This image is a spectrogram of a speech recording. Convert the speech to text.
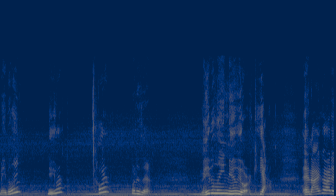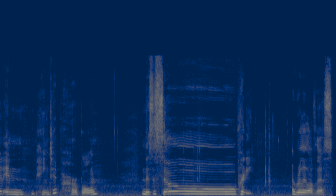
Maybelline? New York? Color? what is it? Maybelline New York, yeah. And I got it in painted purple. And this is so pretty. I really love this.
